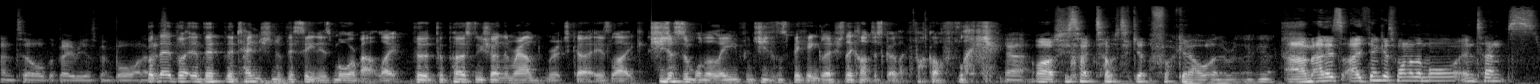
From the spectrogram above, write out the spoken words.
until the baby has been born. But the, the, the, the tension of this scene is more about like the, the person who's showing them around, Marichka, is like she just doesn't want to leave and she doesn't speak English. They can't just go like fuck off. Like yeah, well, she's like tell her to get the fuck out and everything. Yeah, um, and it's I think it's one of the more intense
